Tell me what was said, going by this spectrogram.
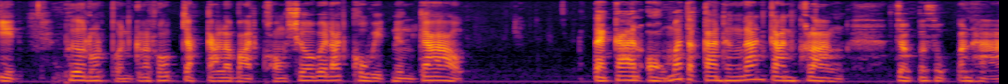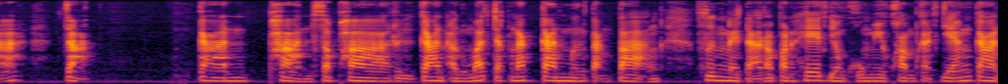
กิจ เพื่อลดผลกระทบจากการระบาดของเชื้อไวรัสโควิด -19 แต่การออกมาตรการทางด้านการคลังจะประสบปัญหาจากการผ่านสภาหรือการอนุมัติจากนักการเมืองต่างๆ ซึ่งในแต่ละประเทศยังคงมีความขัดแย้งกัน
